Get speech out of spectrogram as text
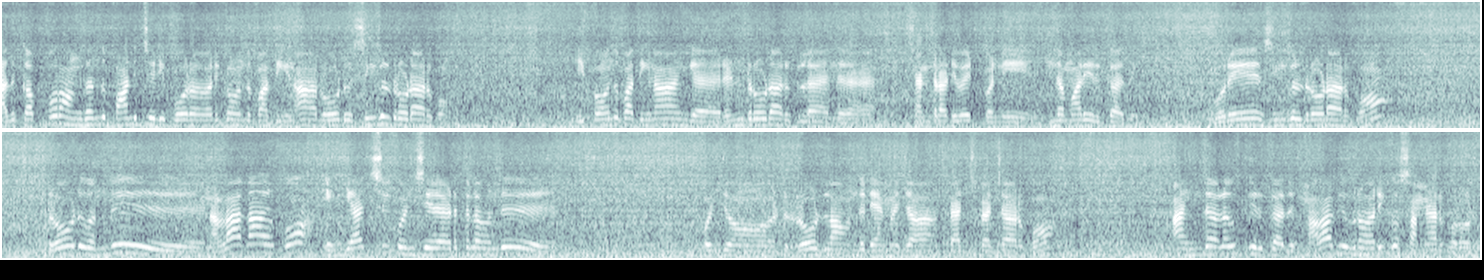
அதுக்கப்புறம் அங்கேருந்து பாண்டிச்சேரி போகிற வரைக்கும் வந்து பார்த்திங்கன்னா ரோடு சிங்கிள் ரோடாக இருக்கும். இப்போ வந்து பார்த்திங்கன்னா இங்கே ரெண்டு ரோடாக இருக்குல்ல இந்த சென்டராக டிவைட் பண்ணி இந்த மாதிரி இருக்காது. ஒரே சிங்கிள் ரோடாக இருக்கும். ரோடு வந்து நல்லா தான் இருக்கும். எங்கேயாச்சும் கொஞ்சம் இடத்துல வந்து கொஞ்சம் ரோடெலாம் வந்து டேமேஜாக பேட்ச் பேட்சாக இருக்கும். ஆனால் இந்த அளவுக்கு இருக்காது. மகாபலிபுரம் வரைக்கும் செம்மையாக இருக்கும் ரோடு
